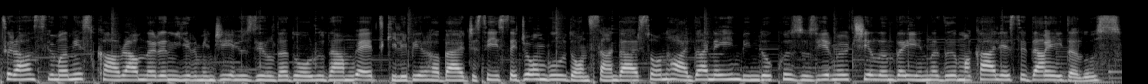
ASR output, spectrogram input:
Transhümanist kavramların 20. yüzyılda doğrudan ve etkili bir habercisi ise John Burdon Sanderson Haldane'in 1923 yılında yayınladığı makalesi Daedalus,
